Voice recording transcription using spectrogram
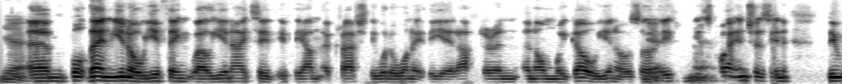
yeah, Um, but then, you know, you think, well, United, if they hadn't crashed, they would have won it the year after, and, and on we go, you know. So Yeah, it, yeah. it's quite interesting. The,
